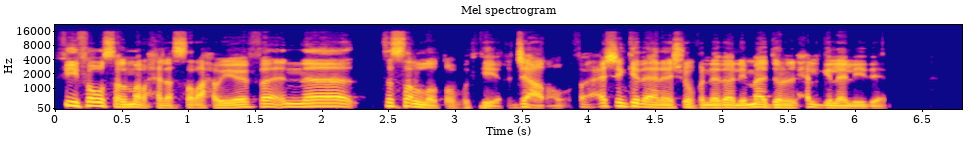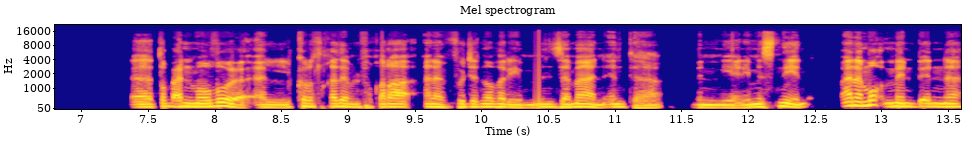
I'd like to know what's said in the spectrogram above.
فيفا وصل مرحلة الصراحة ويوفا انه تسلطوا بكثير جاروا. فعشان كذا أنا أشوف إن هذول ما دون الحلق إلا اليدين. آه، طبعا موضوع كرة القدم الفقراء أنا في وجهة نظري من زمان انتهى من يعني من سنين. أنا مؤمن بأن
